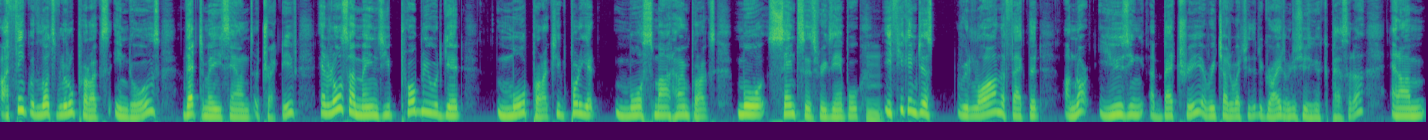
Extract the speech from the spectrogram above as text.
I think with lots of little products indoors, that to me sounds attractive, and it also means you probably would get more products. You'd probably get more smart home products, more sensors, for example, Hmm. if you can just rely on the fact that. I'm not using a battery, a rechargeable battery that degrades. I'm just using a capacitor, and I'm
